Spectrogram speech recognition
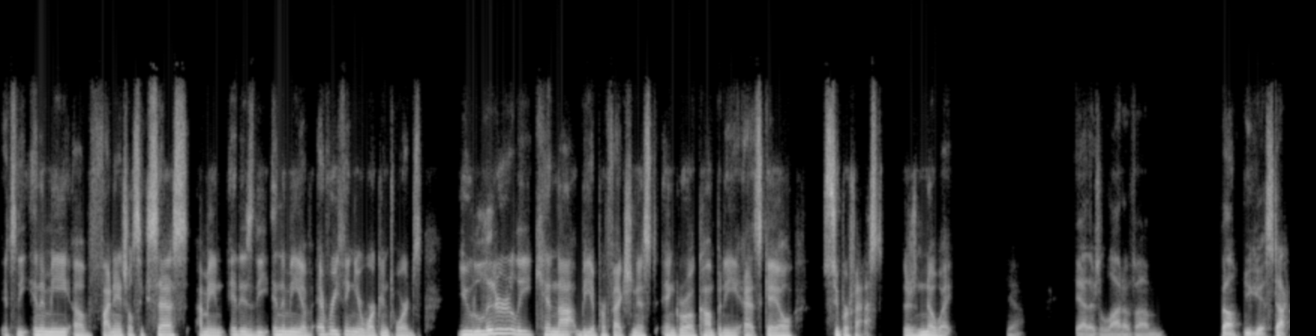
It's the enemy of financial success. I mean, it is the enemy of everything you're working towards. You literally cannot be a perfectionist and grow a company at scale super fast. There's no way. Yeah, Yeah. there's a lot of um well, you get stuck.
